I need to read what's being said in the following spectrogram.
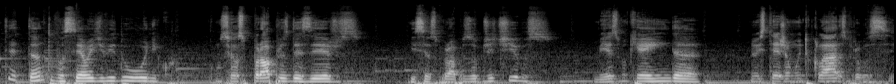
Entretanto, você é um indivíduo único, com seus próprios desejos e seus próprios objetivos, mesmo que ainda não estejam muito claros para você.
